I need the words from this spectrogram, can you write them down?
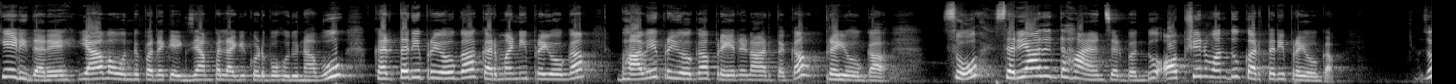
ಕೇಳಿದ್ದಾರೆ ಯಾವ ಒಂದು ಪದಕ್ಕೆ ಎಕ್ಸಾಂಪಲ್ ಆಗಿ ಕೊಡಬಹುದು ನಾವು? ಕರ್ತರಿ ಪ್ರಯೋಗ, ಕರ್ಮಣಿ ಪ್ರಯೋಗ, ಭಾವೇ ಪ್ರಯೋಗ, ಪ್ರೇರಣಾರ್ಥಕ ಪ್ರಯೋಗ. ಸೊ ಸರಿಯಾದಂತಹ ಆನ್ಸರ್ ಬಂದು ಆಪ್ಷನ್ ಒಂದು ಕರ್ತರಿ ಪ್ರಯೋಗ. ಸೊ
